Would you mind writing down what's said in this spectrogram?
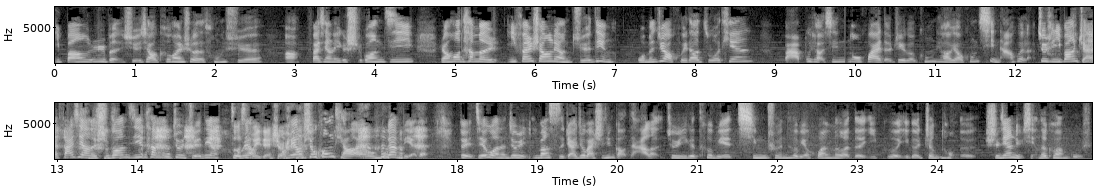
一帮日本学校科幻社的同学。啊，发现了一个时光机，然后他们一番商量，决定我们就要回到昨天，把不小心弄坏的这个空调遥控器拿回来。就是一帮宅发现了时光机，他们就决定 做这么一件事，我们要修空调。哎，我们不干别的。对，结果呢，就是一帮死宅就把事情搞砸了。就是一个特别青春、特别欢乐的一个一个正统的时间旅行的科幻故事。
